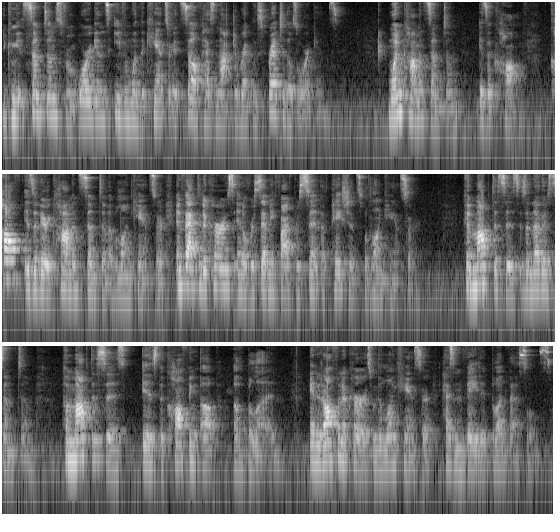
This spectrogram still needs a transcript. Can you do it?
you can get symptoms from organs even when the cancer itself has not directly spread to those organs. One common symptom is a cough. Cough is a very common symptom of lung cancer. In fact, it occurs in over 75% of patients with lung cancer. Hemoptysis is another symptom. Hemoptysis is the coughing up of blood, and it often occurs when the lung cancer has invaded blood vessels.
